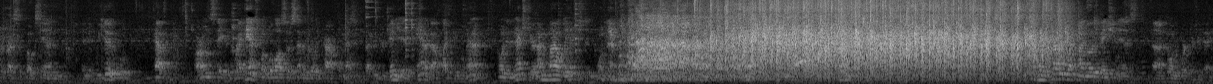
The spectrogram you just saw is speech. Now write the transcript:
progressive folks in, and if we do, we'll have our own state in the right hands, but we'll also send a really powerful message about who Virginia is and about likely momentum going into next year. And I'm mildly interested in 2018. I'm going to tell you what my motivation is uh, going to work every day.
